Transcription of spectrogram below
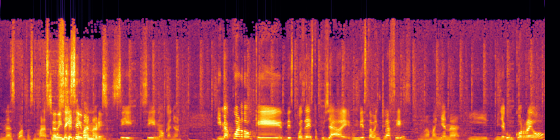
unas cuantas semanas, como seis semanas. Sí, sí, no, cañón. Y me acuerdo que después de esto, pues ya eh, un día estaba en clases, en la mañana, y me llegó un correo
